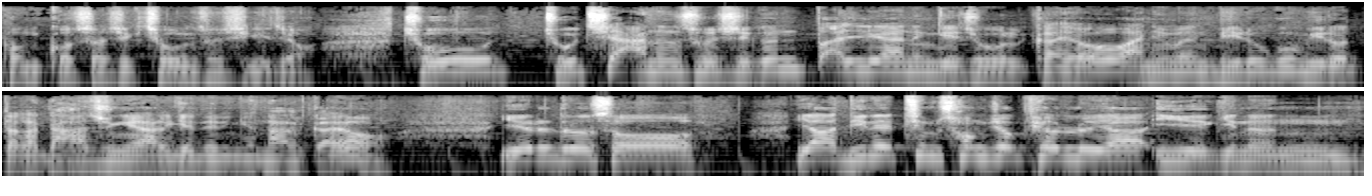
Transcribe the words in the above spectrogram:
봄꽃 소식 좋은 소식이죠. 좋, 좋지 않은 소식은 빨리 하는 게 좋을까요? 아니면 미루고 미뤘다가 나중에 알게 되는 게 나을까요? 예를 들어서 야 니네 팀 성적 별로야 이 얘기는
